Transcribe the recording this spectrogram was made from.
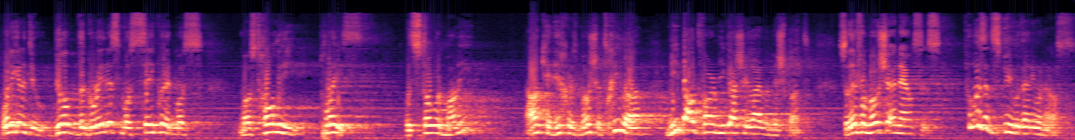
What are you going to do? Build the greatest, most sacred, most, most holy place with stolen money? So therefore Moshe announces, who has a dispute with anyone else?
